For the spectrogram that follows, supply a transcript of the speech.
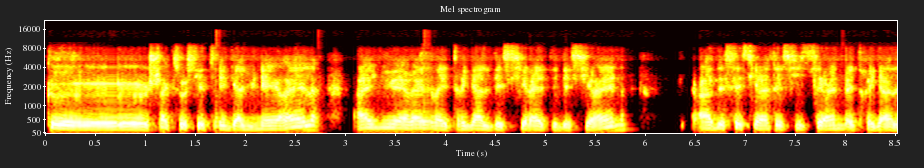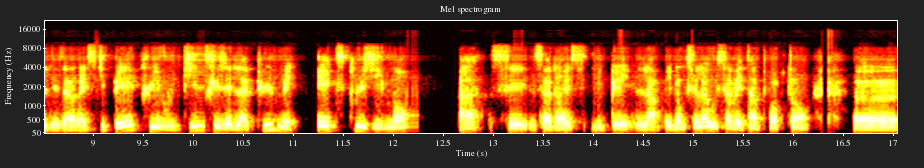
que chaque société égale une URL. À une URL va être égale des sirettes et des sirènes. À des sirettes et sirènes va être égale des adresses IP. Puis vous diffusez de la pub, mais exclusivement à ces adresses IP là. Et donc c'est là où ça va être important euh,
